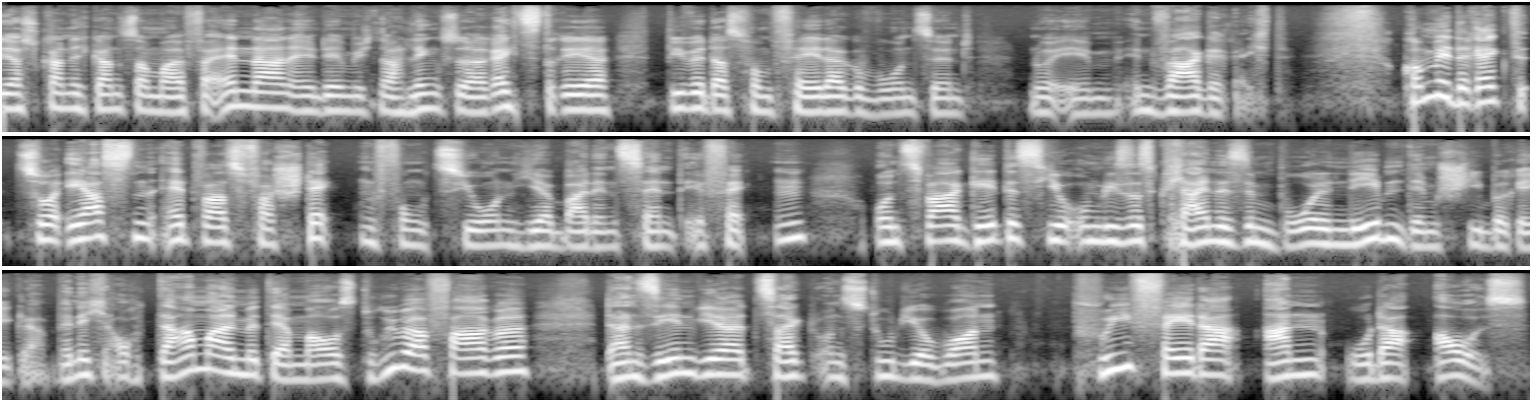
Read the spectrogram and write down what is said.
das kann ich ganz normal verändern, indem ich nach links oder rechts drehe, wie wir das vom Fader gewohnt sind, nur eben in waagerecht. Kommen wir direkt zur ersten etwas versteckten Funktion hier bei den Send-Effekten. Und zwar geht es hier um dieses kleine Symbol neben dem Schieberegler. Wenn ich auch da mal mit der Maus drüber fahre, dann sehen wir, zeigt uns Studio One Pre-Fader an oder aus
